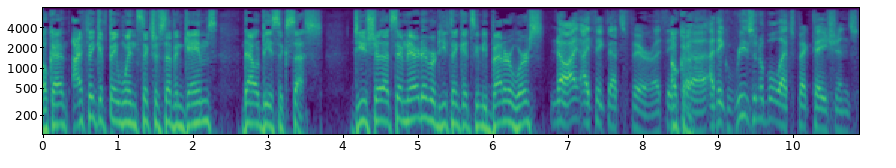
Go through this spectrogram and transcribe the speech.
Okay. I think if they win six or seven games, that would be a success. Do you share that same narrative, or do you think it's going to be better, or worse? No, I, I think that's fair. I think Okay. uh, I think reasonable expectations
